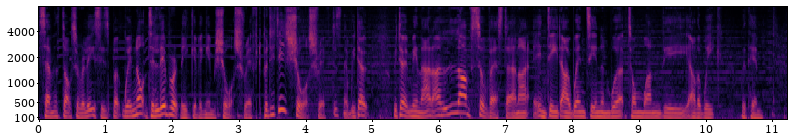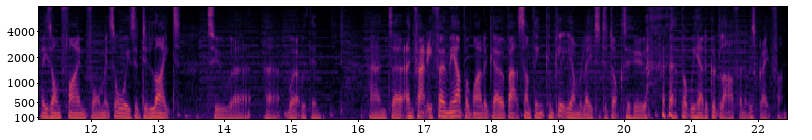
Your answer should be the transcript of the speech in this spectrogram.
Seventh Doctor releases. But we're not deliberately giving him short shrift, but it is short shrift, isn't it? We don't we don't mean that. I love Sylvester, and I indeed I went in and worked on one the other week with him, and he's on fine form. It's always a delight to uh, uh, work with him. And uh, in fact, he phoned me up a while ago about something completely unrelated to Doctor Who, but we had a good laugh and it was great fun.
